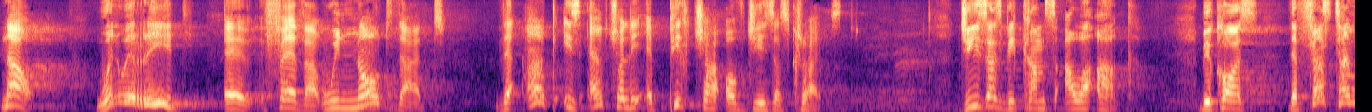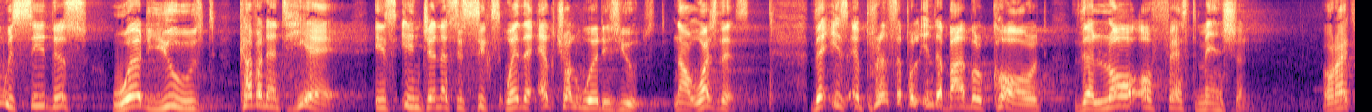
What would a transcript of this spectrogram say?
Now, when we read uh, further, we note that the ark is actually a picture of Jesus Christ. Jesus becomes our ark. Because the first time we see this word used, covenant here, is in Genesis 6, where the actual word is used. Now, watch this. There is a principle in the Bible called the law of first mention. All right?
